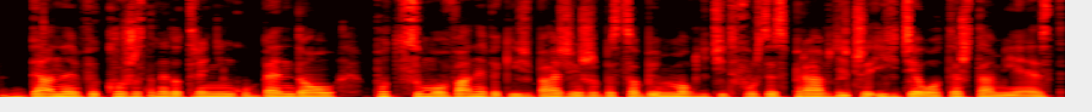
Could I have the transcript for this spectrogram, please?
dane wykorzystane do treningu będą podsumowane w jakiejś bazie, żeby sobie mogli ci twórcy sprawdzić, czy ich dzieło też tam jest.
